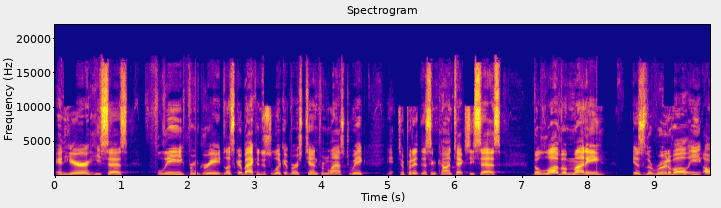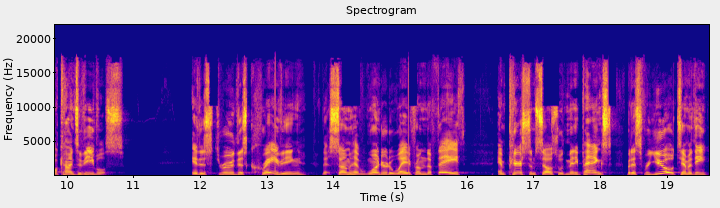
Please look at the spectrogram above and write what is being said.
And here he says, flee from greed. Let's go back and just look at verse 10 from last week to put it this in context. He says, the love of money is the root of all, e- all kinds of evils. It is through this craving that some have wandered away from the faith and pierced themselves with many pangs. But as for you, O Timothy,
